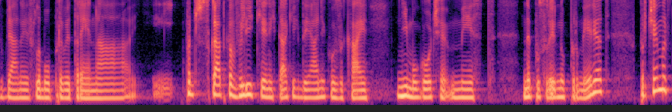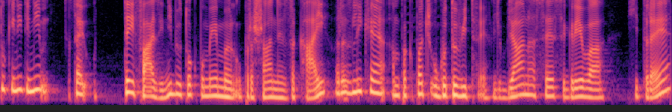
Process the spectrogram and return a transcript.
Ljubljana je slabo prevetrena. Pač skratka, veliko je enih takih dejavnikov, zakaj ni mogoče mest neposredno primerjati. Pričemer tukaj niti ni, vsaj v tej fazi ni bil tako pomemben vprašanje, zakaj razlike, ampak pač ugotovitve. Ljubljana se segreva hitreje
